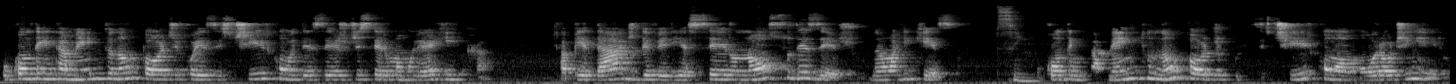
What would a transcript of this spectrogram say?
O contentamento não pode coexistir com o desejo de ser uma mulher rica. A piedade deveria ser o nosso desejo, não a riqueza. Sim. O contentamento não pode coexistir com o amor ao dinheiro.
